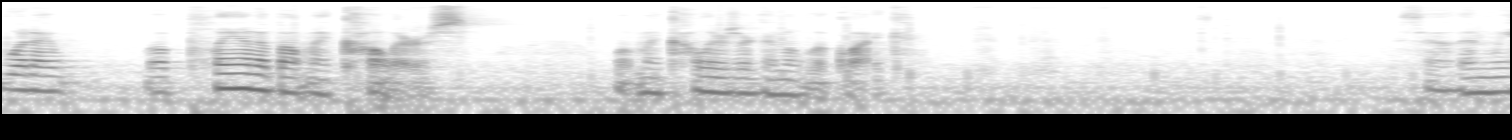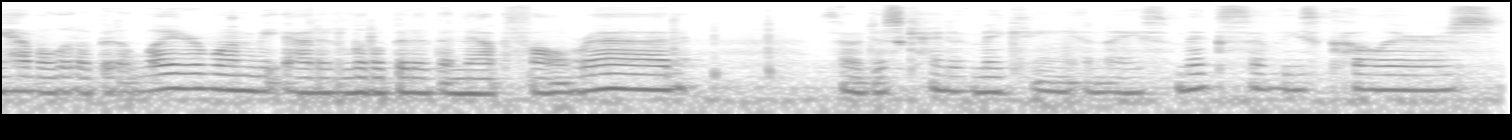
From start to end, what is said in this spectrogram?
what I a plan about my colors, what my colors are gonna look like. So then we have a little bit of lighter one. We added a little bit of the Naphthol red. So just kind of making a nice mix of these colors.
